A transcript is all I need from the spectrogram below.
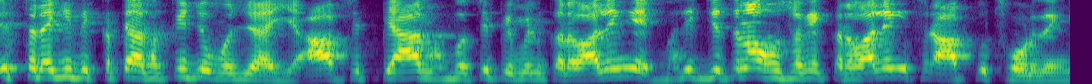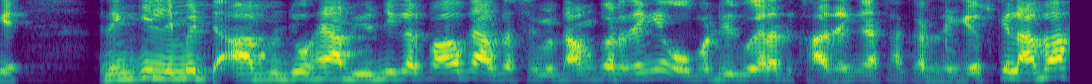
इस तरह की दिक्कतें आ सकती है जो मुझे आई है। आपसे प्यार, मोहब्बत से पेमेंट करवा लेंगे, भले जितना हो सके करवा लेंगे, फिर आपको छोड़ देंगे। रिंग की लिमिट आप जो है, आप यूज़ नहीं कर पाओगे, आपका सिविल डाउन कर देंगे ओवर वगैरह दिखा देंगे, ऐसा कर देंगे। उसके अलावा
